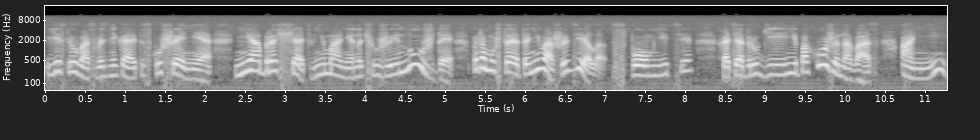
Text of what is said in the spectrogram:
если у вас возникает искушение не обращать внимания на чужие нужды, потому что это не ваше дело, вспомните, хотя другие не похожи на вас, они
